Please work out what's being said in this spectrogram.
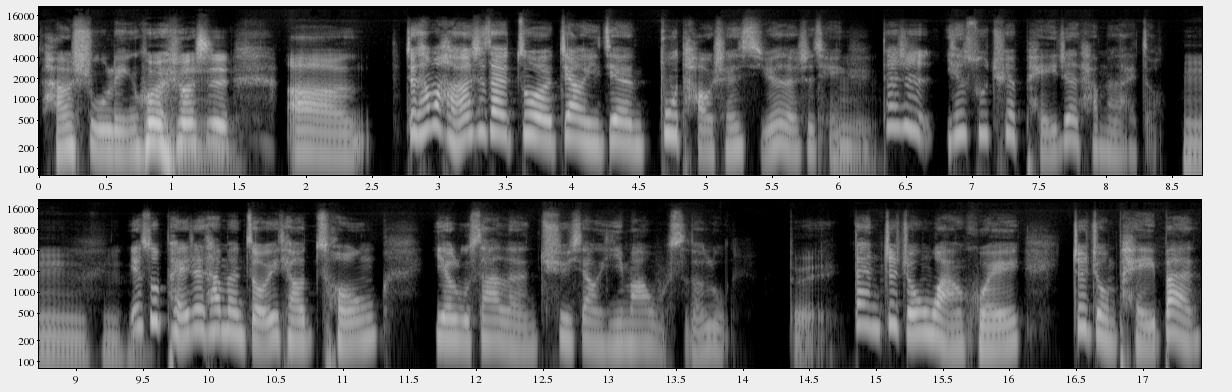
好像属灵，或者说是、呃，就他们好像是在做这样一件不讨神喜悦的事情，嗯。但是耶稣却陪着他们来走。嗯嗯，耶。稣陪着他们走一条从耶路撒冷去向伊马五斯的路，对。但这种挽回、这种陪伴，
